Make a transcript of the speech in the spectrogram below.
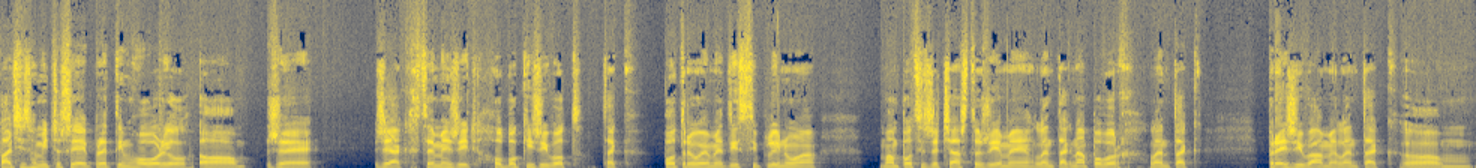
Páči sa mi, čo si aj predtým hovoril, o, že, že ak chceme žiť hlboký život, tak potrebujeme disciplínu a mám pocit, že často žijeme len tak na povrch, len tak prežívame, len tak um,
